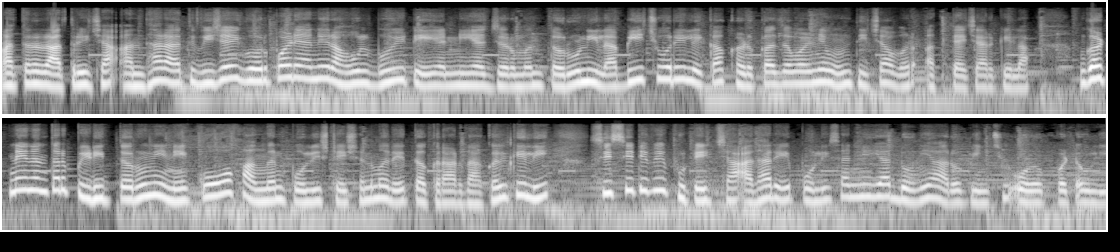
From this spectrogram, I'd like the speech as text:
मात्र रात्रीच्या अंधारात विजय गोरपडे आणि राहुल भोईटे यांनी या जर्मन तरुणीला बीचवरील एका खडकाजवळ नेऊन तिच्यावर अत्याचार केला. घटनेनंतर पीडित तरुणीने कोहो फांगन पोलीस स्टेशनमध्ये तक्रार दाखल केली. सीसीटीव्ही फुटेजच्या आधारे पोलिसांनी या दोन्ही आरोपींची ओळख पटवली.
